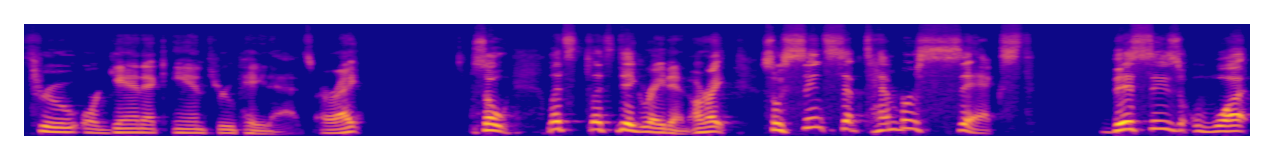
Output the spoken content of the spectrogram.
through organic and through paid ads. All right. So let's let's dig right in. All right. So since September 6th, this is what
